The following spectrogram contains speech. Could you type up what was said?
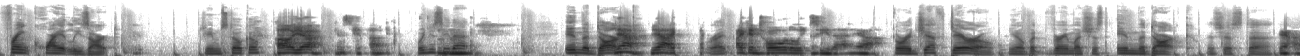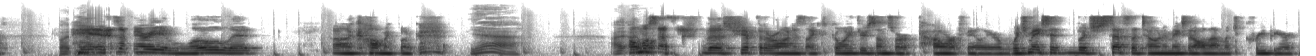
Frank Quitely's art. James Stokoe, Oh yeah, I can see that. wouldn't you see that? In the dark, Yeah, yeah, I, right? I can totally see that. Yeah, Or a Geof Darrow, you know, but very much just in the dark. It's just, uh, yeah. but yeah, It is a very low lit uh, comic book. yeah. I, I almost wa- as the ship they're on is like going through some sort of power failure, which makes it, which sets the tone and makes it all that much creepier.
